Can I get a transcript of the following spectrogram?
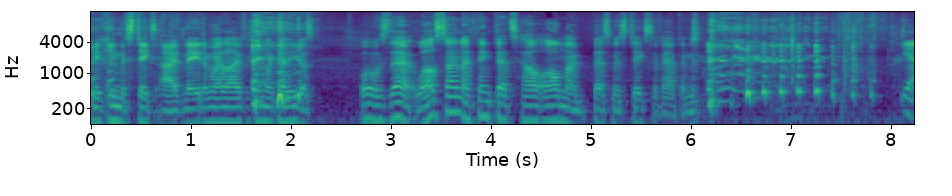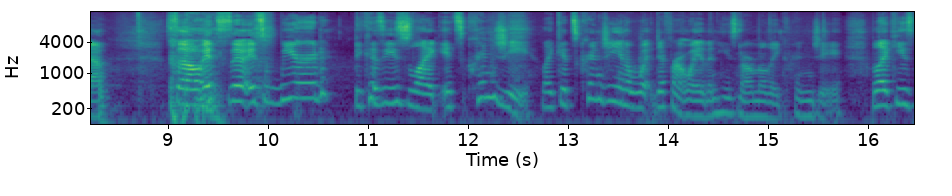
making mistakes I've made in my life or something like that. He goes, "What was that?" Well, son, I think that's how all my best mistakes have happened. yeah. So it's uh, it's weird because he's like it's cringy, like it's cringy in a w- different way than he's normally cringy. But like he's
